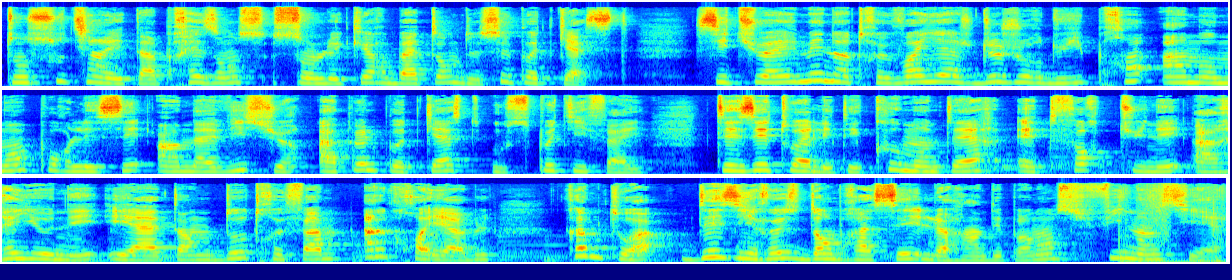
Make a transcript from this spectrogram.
Ton soutien et ta présence sont le cœur battant de ce podcast. Si tu as aimé notre voyage d'aujourd'hui, prends un moment pour laisser un avis sur Apple Podcast ou Spotify. Tes étoiles et tes commentaires aident Fortuné à rayonner et à atteindre d'autres femmes incroyables, comme toi, désireuses d'embrasser leur indépendance financière.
